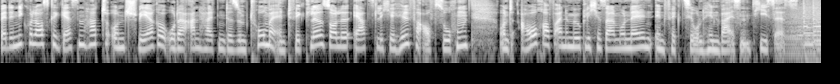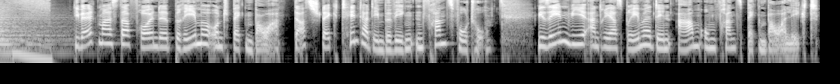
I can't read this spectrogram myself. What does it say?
Wer den Nikolaus gegessen hat und schwere oder anhaltende Symptome entwickle, solle ärztliche Hilfe aufsuchen und auch auf eine mögliche Salmonelleninfektion hinweisen, hieß es. Die Weltmeisterfreunde Brehme und Beckenbauer. Das steckt hinter dem bewegenden Franz-Foto. Wir sehen, wie Andreas Brehme den Arm um Franz Beckenbauer legt.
